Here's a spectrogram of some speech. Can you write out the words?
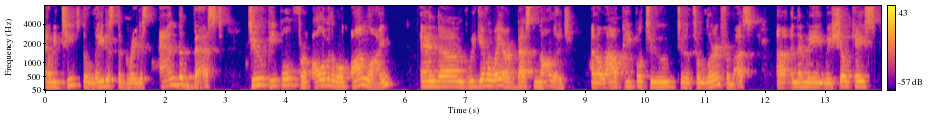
And we teach the latest, the greatest, and the best to people from all over the world online. And um, we give away our best knowledge and allow people to, to, to learn from us. Uh, and then we, we showcase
